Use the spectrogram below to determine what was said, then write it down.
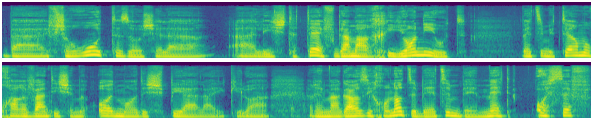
באפשרות הזו של ה, ה, להשתתף, גם הארכיוניות, בעצם יותר מאוחר הבנתי שמאוד מאוד השפיע עליי. כאילו, הרי מאגר זיכרונות זה בעצם באמת אוסף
